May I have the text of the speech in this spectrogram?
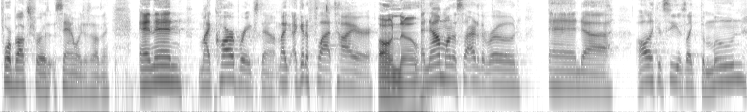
four bucks for a sandwich or something. And then my car breaks down. My, I get a flat tire. Oh no. And now I'm on the side of the road, and uh, all I can see is like the moon,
